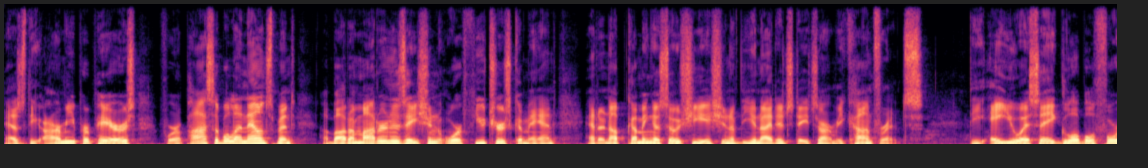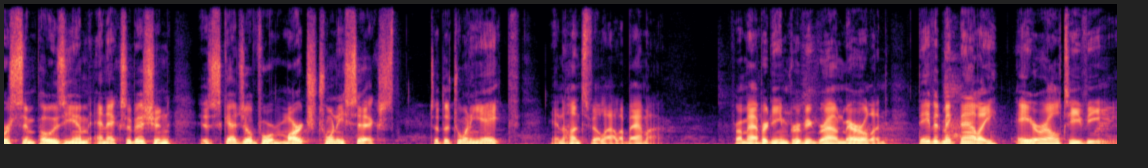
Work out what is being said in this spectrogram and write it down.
as the Army prepares for a possible announcement about a modernization or futures command at an upcoming Association of the United States Army conference. The AUSA Global Force Symposium and Exhibition is scheduled for March 26th to the 28th in Huntsville, Alabama. From Aberdeen Proving Ground, Maryland, David McNally, ARL TV.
